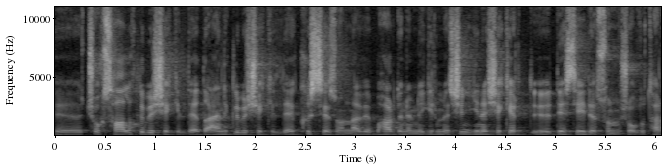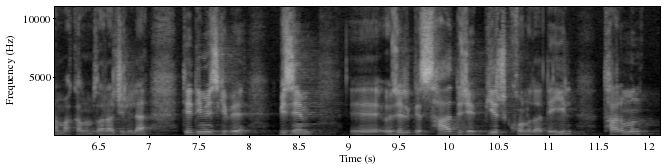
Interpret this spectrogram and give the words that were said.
e, çok sağlıklı bir şekilde, dayanıklı bir şekilde kış sezonuna ve bahar dönemine girmesi için yine şeker e, desteği de sunmuş oldu Tarım Bakanlığımız aracılığıyla. Dediğimiz gibi bizim e, özellikle sadece bir konuda değil, tarımın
